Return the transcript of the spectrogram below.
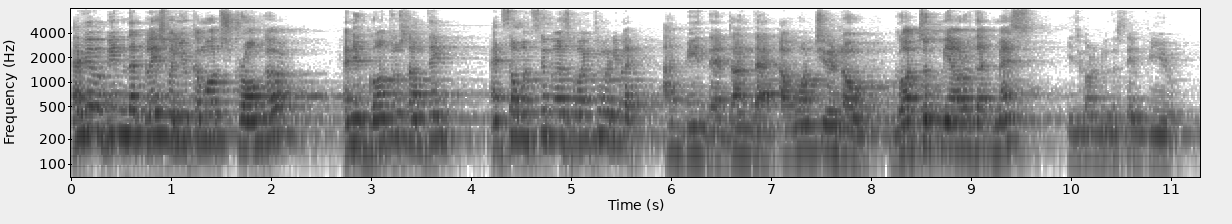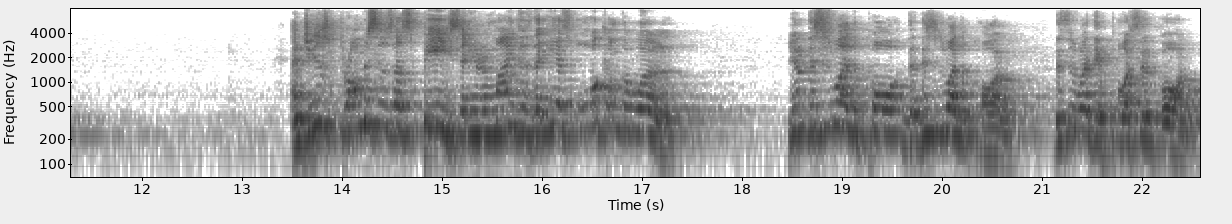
Have you ever been in that place where you come out stronger and you've gone through something and someone similar is going through and You're like, I've been there, done that. I want you to know God took me out of that mess. He's going to do the same for you. And Jesus promises us peace and he reminds us that he has overcome the world. You know, this is why the Paul, this is why the Paul, this is why the Apostle Paul,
